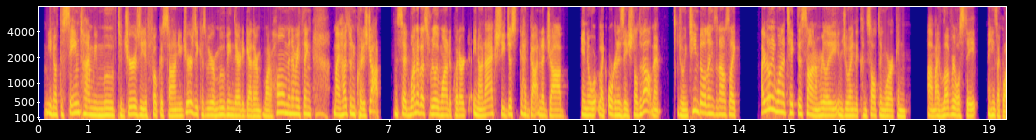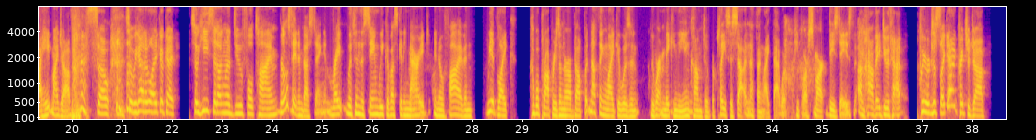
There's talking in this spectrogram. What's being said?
you know at the same time we moved to Jersey to focus on New Jersey because we were moving there together and bought a home and everything. My husband quit his job and said one of us really wanted to quit our you know, and I actually just had gotten a job in like organizational development, doing team buildings, and I was like, I really want to take this on. I'm really enjoying the consulting work, and um, I love real estate. And he's like, well, I hate my job. so, so we got to like, okay, so he said, I'm going to do full time real estate investing. And right within the same week of us getting married in 05. And we had like a couple properties under our belt, but nothing like it wasn't, we weren't making the income to replace this out, nothing like that, where people are smart these days on how they do that. We were just like, yeah, quit your job.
